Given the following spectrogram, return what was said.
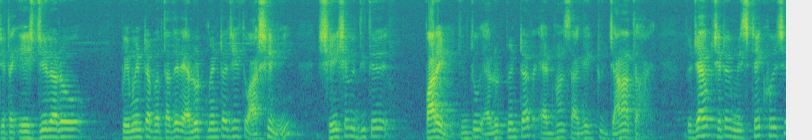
যেটা এসডিএলআরও পেমেন্টটা বা তাদের অ্যালটমেন্টটা যেহেতু আসেনি, সেই হিসাবে দিতে পারেনি। কিন্তু অ্যালটমেন্টটার অ্যাডভান্স আগে একটু জানাতে হয়। তো যাই হোক সেটা মিস্টেক হয়েছে।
